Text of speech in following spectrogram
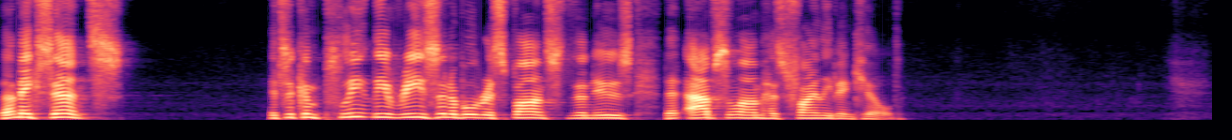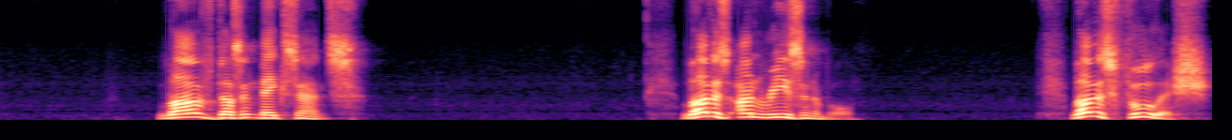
That makes sense. It's a completely reasonable response to the news that Absalom has finally been killed. Love doesn't make sense. Love is unreasonable. Love is foolish.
